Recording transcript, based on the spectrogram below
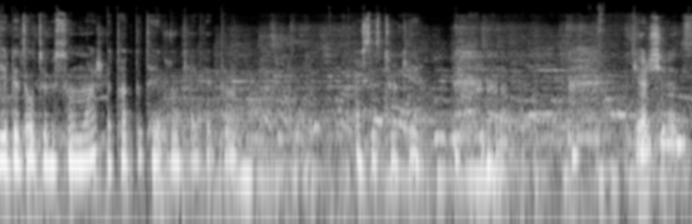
Bir de de otobüsüm var. Yatakta telefon keyfi yapıyorum. Ses Türkiye. Görüşürüz.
